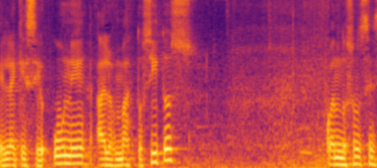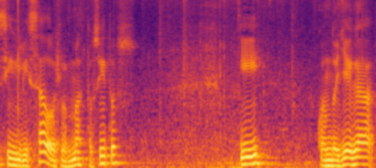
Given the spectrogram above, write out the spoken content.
es la que se une a los mastocitos cuando son sensibilizados los mastocitos y cuando llega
